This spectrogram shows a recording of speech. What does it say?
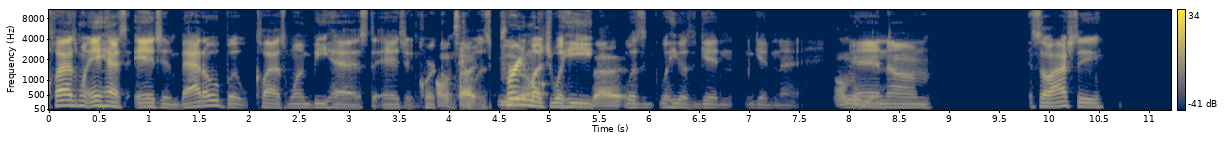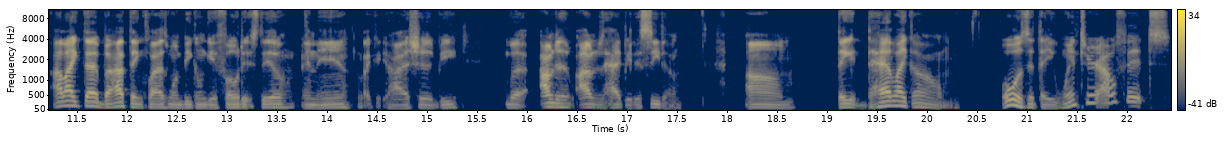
class 1a has edge in battle but class 1b has the edge in quirk On control. type, it's pretty yeah, much what he that- was what he was getting getting at. I mean, yeah. and um so actually i like that but i think class 1b gonna get folded still in the end like how it should be but i'm just i'm just happy to see them um they had like um what was it they winter outfits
